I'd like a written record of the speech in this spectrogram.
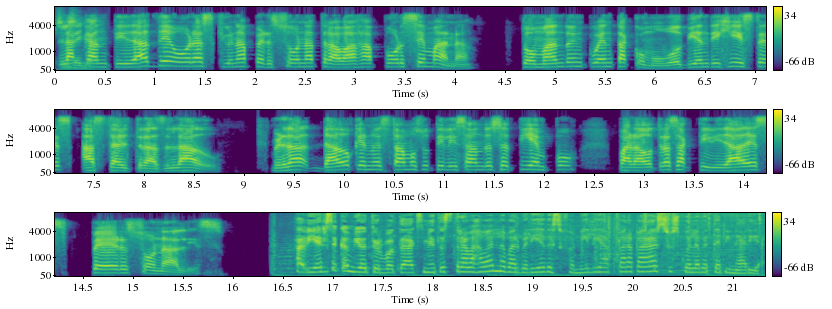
La cantidad de horas que una persona trabaja por semana tomando en cuenta, como vos bien dijiste, hasta el traslado, ¿verdad? Dado que no estamos utilizando ese tiempo para otras actividades personales. Javier se cambió a TurboTax mientras trabajaba en la barbería de su familia para pagar su escuela veterinaria.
